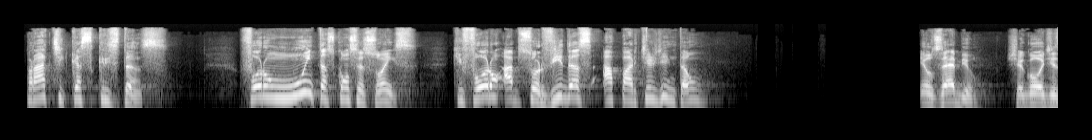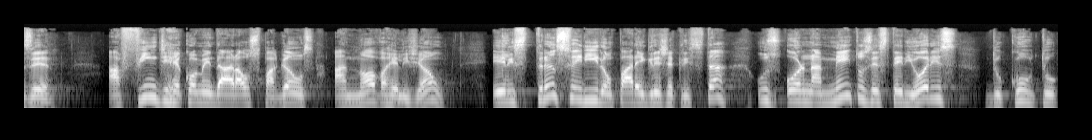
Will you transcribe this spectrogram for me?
práticas cristãs. Foram muitas concessões que foram absorvidas a partir de então. Eusébio chegou a dizer: a fim de recomendar aos pagãos a nova religião, eles transferiram para a igreja cristã os ornamentos exteriores do culto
